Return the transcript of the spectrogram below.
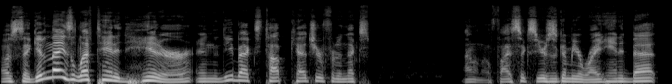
I was say, given that he's a left-handed hitter and the D-backs top catcher for the next, I don't know, five six years is going to be a right-handed bat.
